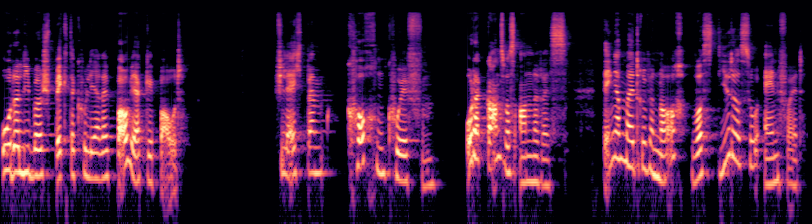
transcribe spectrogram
oder lieber spektakuläre Bauwerke gebaut? Vielleicht beim Kochen geholfen oder ganz was anderes. Denk einmal drüber nach, was dir da so einfällt.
